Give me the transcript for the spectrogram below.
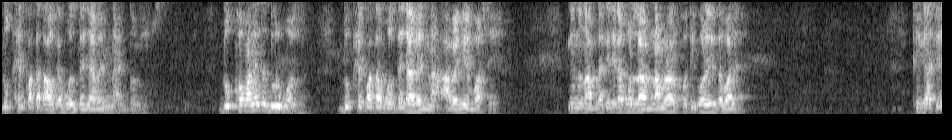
দুঃখের কথা কাউকে বলতে যাবেন না একদমই। দুঃখ মানে তো দুর্বল। দুঃখের কথা বলতে যাবেন না, আবেগের বসে। কিন্তু আপনাকে যেটা বললাম আপনার ক্ষতি করে দিতে পারে। ঠিক আছে?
